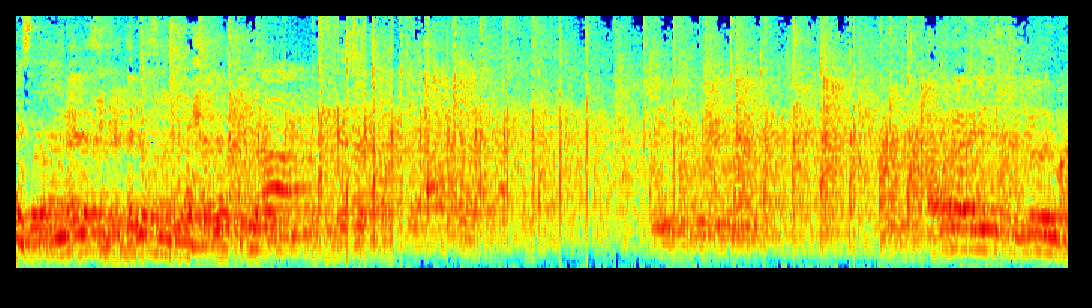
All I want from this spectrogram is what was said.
es-. Ahora eres el señor del mar.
